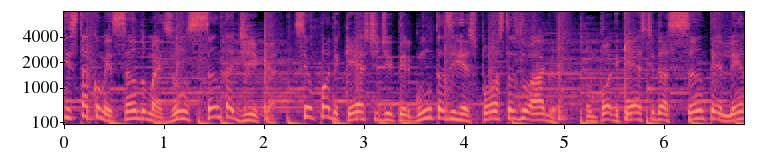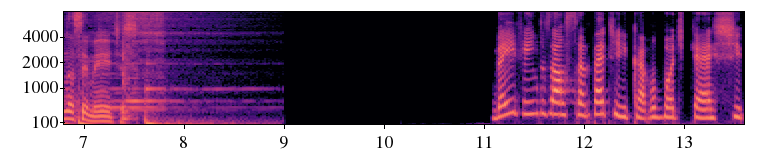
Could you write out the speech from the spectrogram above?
Está começando mais um Santa Dica, seu podcast de perguntas e respostas do agro, um podcast da Santa Helena Sementes. Bem-vindos ao Santa Dica, o podcast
